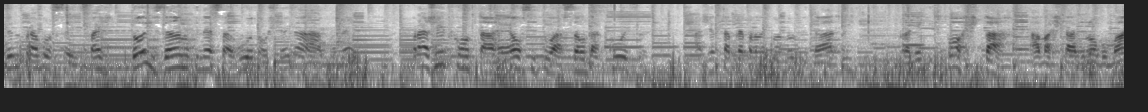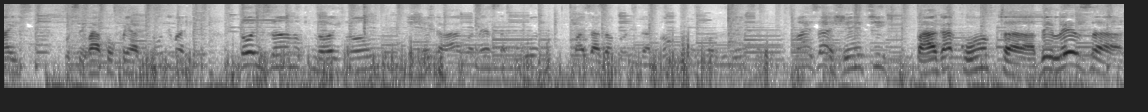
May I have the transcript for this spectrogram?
dizendo para vocês, faz dois anos que nessa rua não chega água, né? Para a gente contar a real situação da coisa, a gente está preparando uma novidade para a gente postar a bastante logo mais. Você vai acompanhar tudo, mas dois anos que nós não chega água nessa rua, mas as autoridades não tomam providência, mas a gente paga a conta, beleza?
